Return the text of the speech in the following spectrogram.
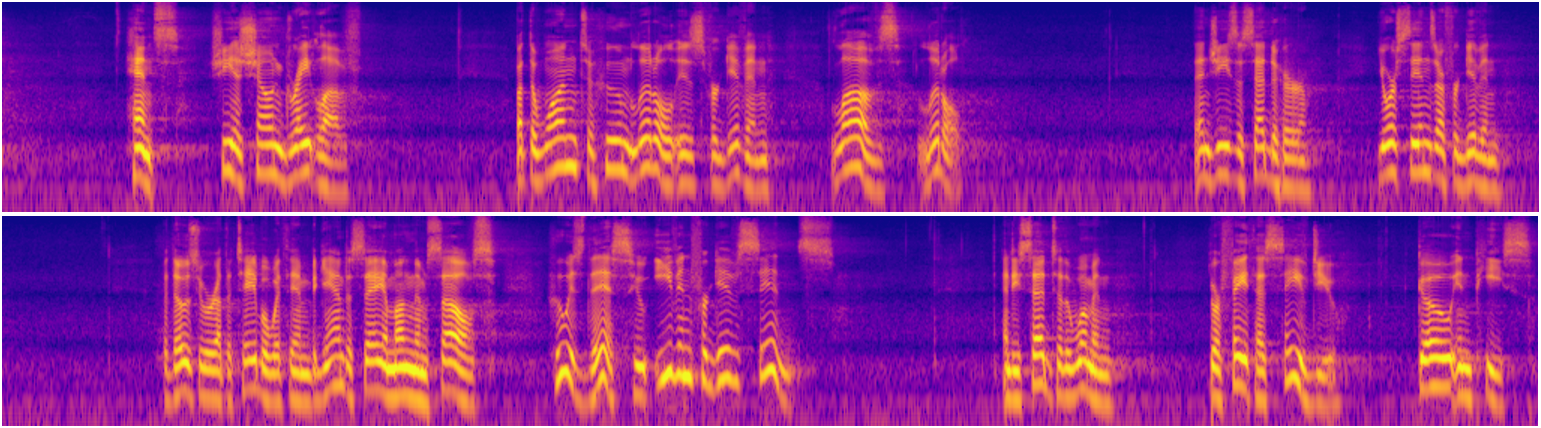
Hence, she has shown great love. But the one to whom little is forgiven loves little. Then Jesus said to her, Your sins are forgiven. But those who were at the table with him began to say among themselves, Who is this who even forgives sins? And he said to the woman, Your faith has saved you. Go in peace.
